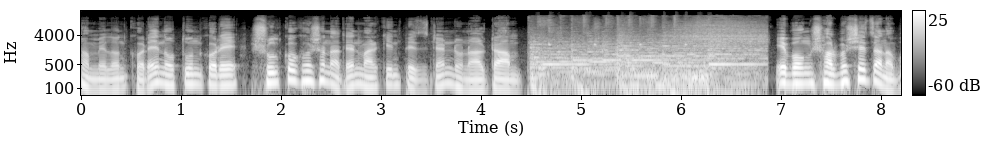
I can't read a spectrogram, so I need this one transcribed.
সম্মেলন করে নতুন করে শুল্ক ঘোষণা দেন মার্কিন প্রেসিডেন্ট ডোনাল্ড ট্রাম্প। এবং সর্বশেষ জানাব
